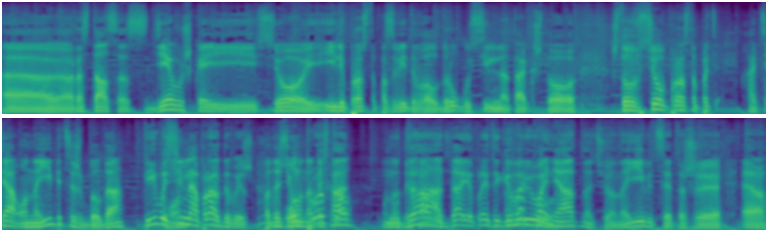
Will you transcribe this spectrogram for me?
э, расстался с девушкой и все, или просто позавидовал другу сильно так, что, что все просто. Хотя он на Ибице же был, да? Ты его Он- сильно оправдываешь. Подожди, он, просто- отдыхал? Он ну отдыхал да, ведь? да, я про это и Ну, говорю. понятно, что на Ибице это же э,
